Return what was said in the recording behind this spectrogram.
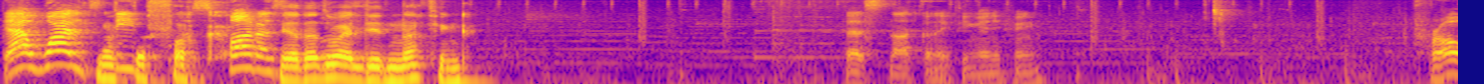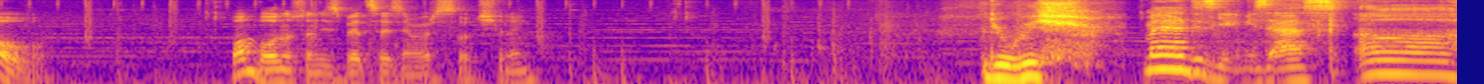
That wild What did the fuck? as far as Yeah, that while did nothing. That's not connecting anything. Pro. One bonus on this bet size and we're so chilling. You wish. Man, this game is ass. Uh,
